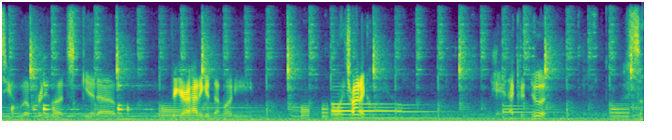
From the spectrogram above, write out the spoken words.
to uh, pretty much get um, figure out how to get that money electronically, and I couldn't do it. So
